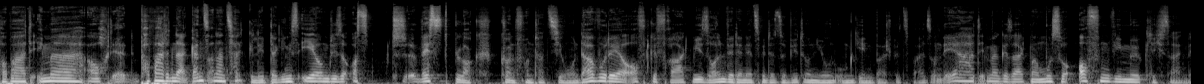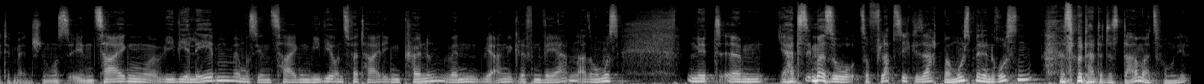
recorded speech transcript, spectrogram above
Popper hat immer auch, äh, Popper hat in einer ganz anderen Zeit gelebt. Da ging es eher um diese Ost-West-Block-Konfrontation. Da wurde er oft gefragt, wie sollen wir denn jetzt mit der Sowjetunion umgehen beispielsweise. Und er hat immer gesagt, man muss so offen wie möglich sein mit den Menschen. Man muss ihnen zeigen, wie wir leben. Man muss ihnen zeigen, wie wir uns verteidigen können, wenn wir angegriffen werden. Also man muss mit, ähm, er hat es immer so, so flapsig gesagt, man muss mit den Russen, so hat er das damals formuliert,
